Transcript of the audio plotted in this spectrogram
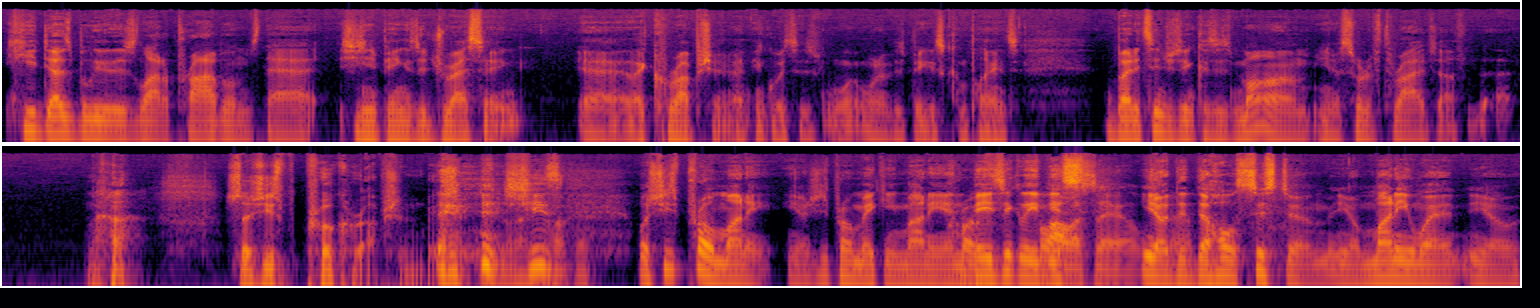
he does believe there's a lot of problems that Xi Jinping is addressing, uh, like corruption. I think was his, one of his biggest complaints. But it's interesting because his mom, you know, sort of thrives off of that. so she's pro corruption, basically. she's Okay. Well, she's pro money. You know, she's pro making money, and Pro basically this, sales, you know, yeah. the, the whole system. You know, money went. You know,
